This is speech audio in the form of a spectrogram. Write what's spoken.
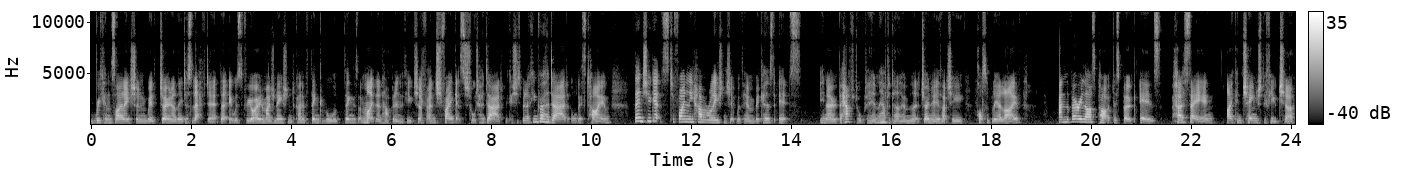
reconciliation with Jonah, they just left it, that it was for your own imagination to kind of think of all the things that might then happen in the future. And she finally gets to talk to her dad because she's been looking for her dad all this time. Then she gets to finally have a relationship with him because it's you know, they have to talk to him, they have to tell him that Jonah is actually possibly alive. And the very last part of this book is her saying, I can change the future.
